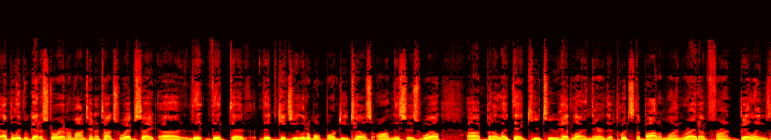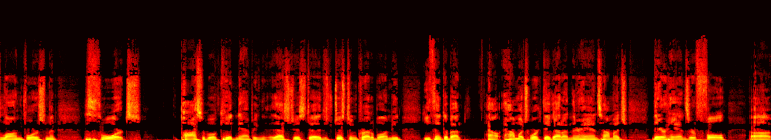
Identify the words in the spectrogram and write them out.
I believe we've got a story on our Montana Talks website uh, that that uh, that gives you a little more, details on this as well. Uh, but I like that Q2 headline there that puts the bottom line right up front. Billings law enforcement thwarts possible kidnapping. That's just uh, it's just incredible. I mean, you think about how how much work they got on their hands, how much their hands are full uh,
